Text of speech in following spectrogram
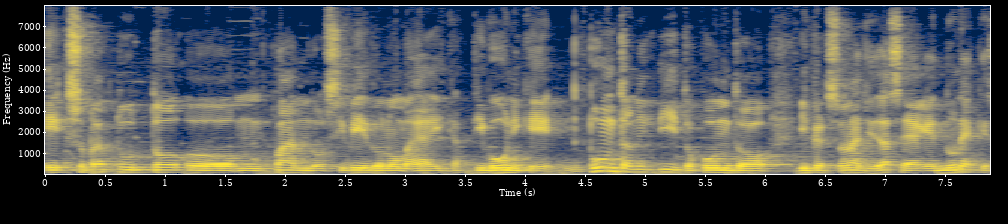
e soprattutto um, quando si vedono magari i cattivoni che puntano il dito contro i personaggi della serie, non è che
